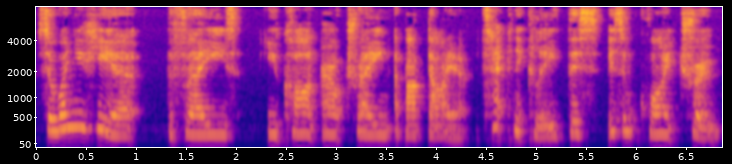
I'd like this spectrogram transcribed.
So when you hear the phrase, you can't outtrain a bad diet, technically this isn't quite true.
